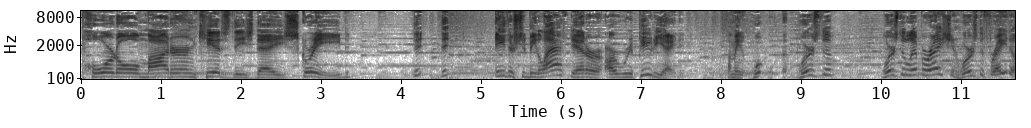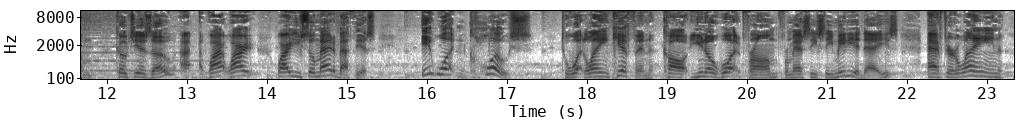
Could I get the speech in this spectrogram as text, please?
portal modern kids these days screed that, that either should be laughed at or, or repudiated. I mean, wh- where's the where's the liberation? Where's the freedom, Coach Izzo? I, why why why are you so mad about this? It wasn't close to what Lane Kiffin called you know what from from SEC media days after Lane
